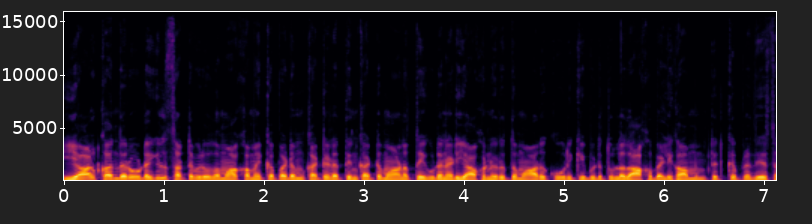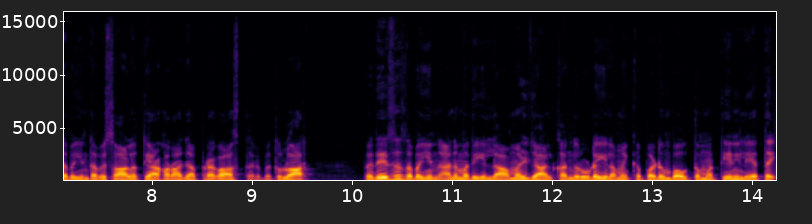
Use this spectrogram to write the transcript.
யாழ் கந்தரோடையில் சட்டவிரோதமாக அமைக்கப்படும் கட்டிடத்தின் கட்டுமானத்தை உடனடியாக நிறுத்துமாறு கோரிக்கை விடுத்துள்ளதாக பெலிகாமம் தெற்கு பிரதேச சபையின் தவிசாளர் தியாகராஜா பிரகாஷ் தெரிவித்துள்ளார். பிரதேச சபையின் அனுமதி இல்லாமல் யாழ் கந்தரோடையில் அமைக்கப்படும் பௌத்த மத்திய நிலையத்தை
